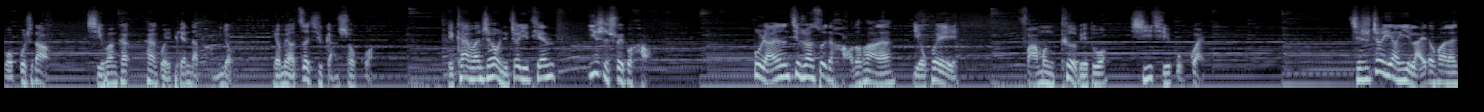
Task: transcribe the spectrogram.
我不知道喜欢看看鬼片的朋友有没有自己感受过？你看完之后，你这一天一是睡不好，不然就算睡得好的话呢，也会发梦特别多，稀奇古怪。其实这样一来的话呢，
